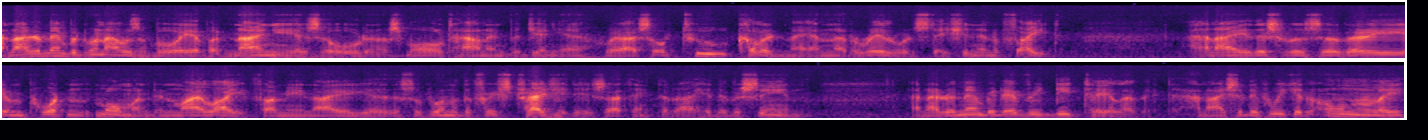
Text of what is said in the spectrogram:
And I remembered when I was a boy, about nine years old, in a small town in Virginia, where I saw two colored men at a railroad station in a fight. And I, this was a very important moment in my life. I mean, I, uh, this was one of the first tragedies I think that I had ever seen. And I remembered every detail of it. And I said, if we could only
